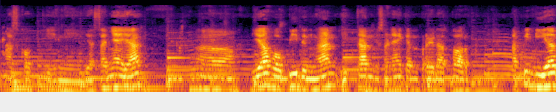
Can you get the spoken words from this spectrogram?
mas koki ini? Biasanya ya e, dia hobi dengan ikan misalnya ikan predator. Tapi dia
